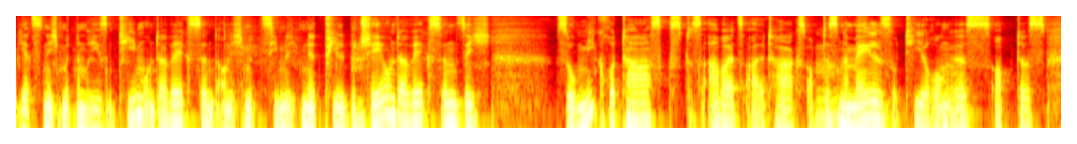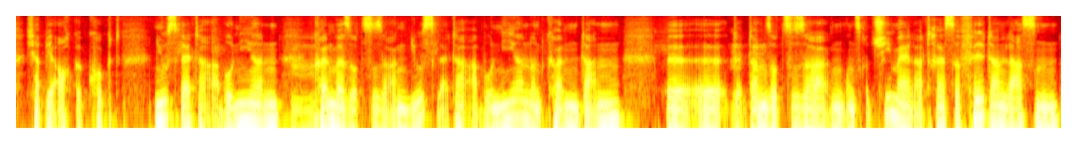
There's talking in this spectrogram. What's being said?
jetzt nicht mit einem riesen Team unterwegs sind, auch nicht mit ziemlich mit viel Budget unterwegs sind, sich so Mikrotasks des Arbeitsalltags, ob das eine Mail-Sortierung ist, ob das, ich habe ja auch geguckt, Newsletter abonnieren, können wir sozusagen Newsletter abonnieren und können dann, äh, äh, dann sozusagen unsere Gmail-Adresse filtern lassen,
